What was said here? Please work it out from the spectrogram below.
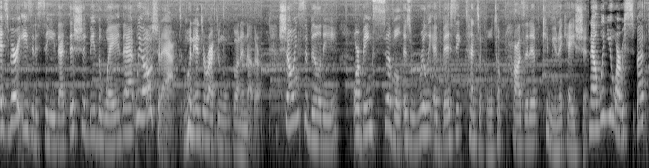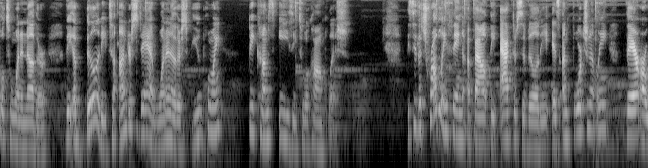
It's very easy to see that this should be the way that we all should act when interacting with one another. Showing civility or being civil is really a basic tentacle to positive communication. Now, when you are respectful to one another, the ability to understand one another's viewpoint becomes easy to accomplish. You see, the troubling thing about the act of civility is unfortunately, there are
